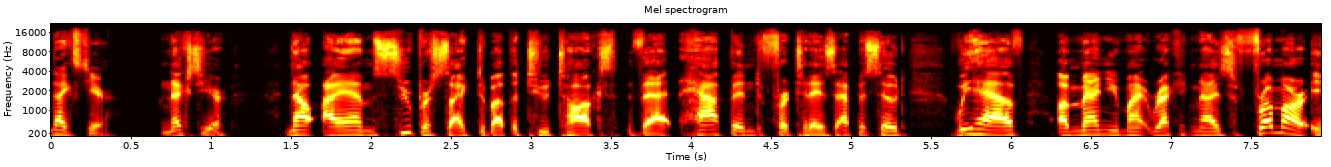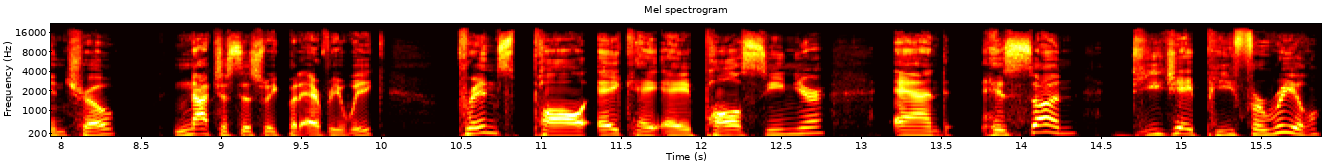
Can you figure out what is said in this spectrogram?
Next year. next year. Now, I am super psyched about the two talks that happened for today's episode. We have a man you might recognize from our intro, not just this week, but every week Prince Paul, aka Paul Sr., and his son, DJ PForReal,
